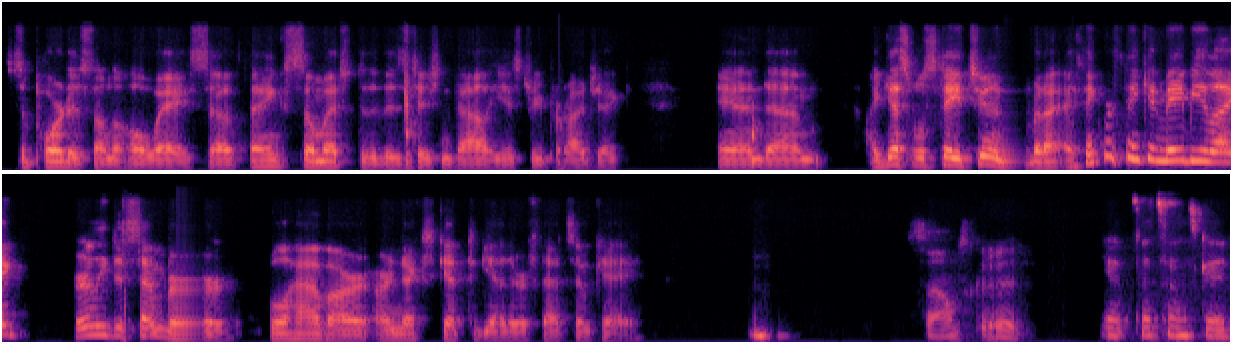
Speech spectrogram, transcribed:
support us on the whole way. So thanks so much to the Visitacion Valley History Project. And um, I guess we'll stay tuned, but I, I, think we're thinking maybe like early December, we'll have our, our next get together if that's okay. Sounds good. Yep, that sounds good.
